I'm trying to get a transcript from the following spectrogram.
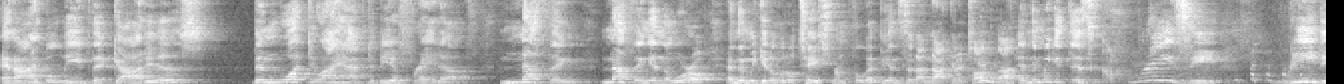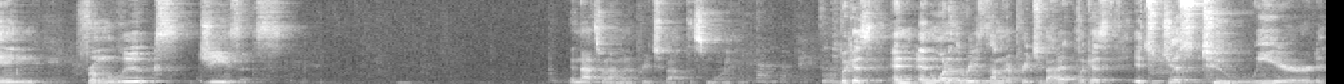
and I believe that God is, then what do I have to be afraid of? Nothing, nothing in the world. And then we get a little taste from Philippians that I'm not going to talk about. And then we get this crazy reading from Luke's Jesus. And that's what I'm going to preach about this morning. Because, and, and one of the reasons I'm going to preach about it, because it's just too weird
